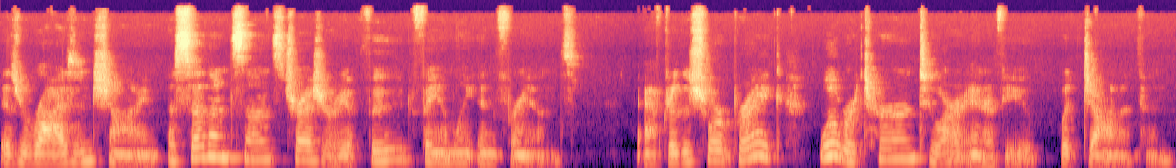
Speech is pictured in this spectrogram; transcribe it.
is Rise and Shine A Southern Son's Treasury of Food, Family, and Friends. After the short break, we'll return to our interview with Jonathan.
